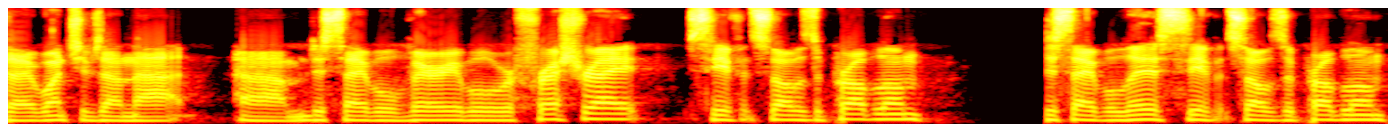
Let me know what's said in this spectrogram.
So once you've done that, um, disable variable refresh rate, see if it solves the problem. Disable this, see if it solves the problem.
